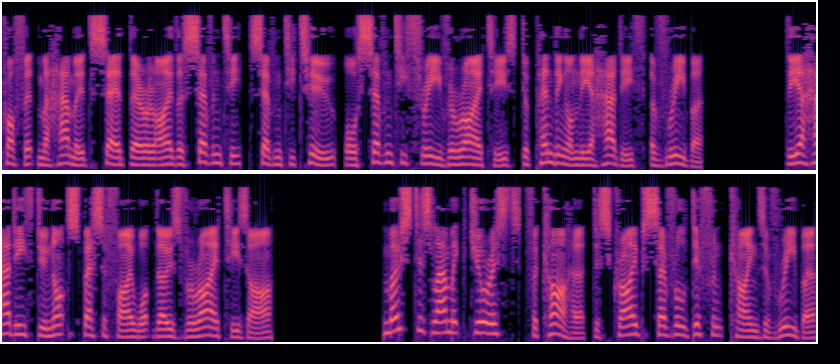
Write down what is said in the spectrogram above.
prophet Muhammad said there are either 70, 72, or 73 varieties depending on the ahadith of riba. The ahadith do not specify what those varieties are, most Islamic jurists fuqaha describe several different kinds of riba.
